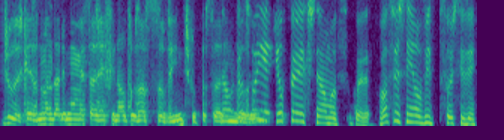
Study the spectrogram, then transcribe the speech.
Judas, queres mandar uma mensagem final para os nossos ouvintes para passarem Não, eu só ia, eu só ia questionar uma coisa. Vocês têm ouvido pessoas que dizem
